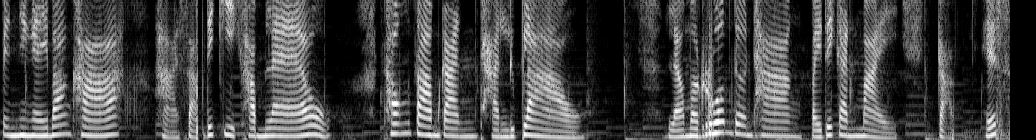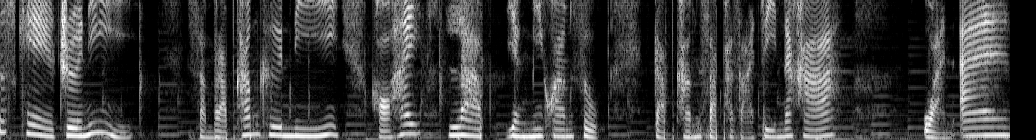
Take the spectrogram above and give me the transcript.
เป็นยังไงบ้างคะ หาศัพท์ได้กี่คำแล้ว ท่องตามกันทันหรือเปล่า แล้วมาร่วมเดินทางไปด้วยกันใหม่กับ HSK Journey สำหรับค่ำคืนนี้ ขอให้หลับอย่างมีความสุข กับคำศัพท์ภาษาจีนนะคะ หวานอัน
